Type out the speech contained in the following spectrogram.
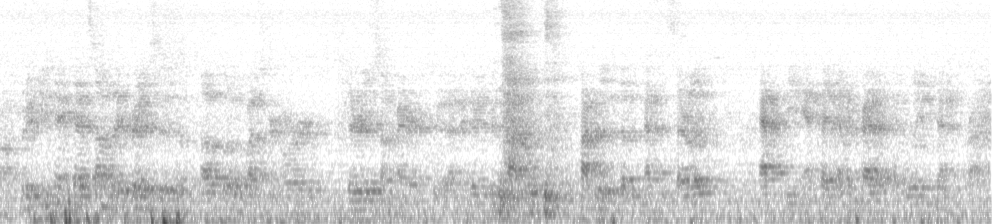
wrong, but if you think that some of the criticism of the Western order, there is some merit to it. I mean, there's the populism, populism doesn't necessarily have to be anti-democratic. I believe Jennings Bryan,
